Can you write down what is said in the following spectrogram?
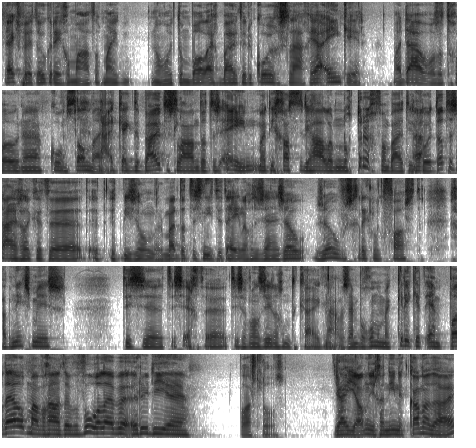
Ja, ik speel het ook regelmatig, maar ik heb nooit een bal echt buiten de kooi geslagen. Ja, één keer. Maar daar was het gewoon uh, constant bij. Ja, kijk, de buitenslaan, dat is één. Maar die gasten die halen hem nog terug van buiten de kooi. Dat is eigenlijk het, uh, het, het, bijzondere. Maar dat is niet het enige. Ze zijn zo, zo verschrikkelijk vast. Gaat niks mis. Het is, uh, het is echt het is waanzinnig om te kijken. Nou, we zijn begonnen met cricket en padel. Maar we gaan het over voetbal hebben. Rudy, barst los. Ja, Jan, je gaat niet naar Canada, hè?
